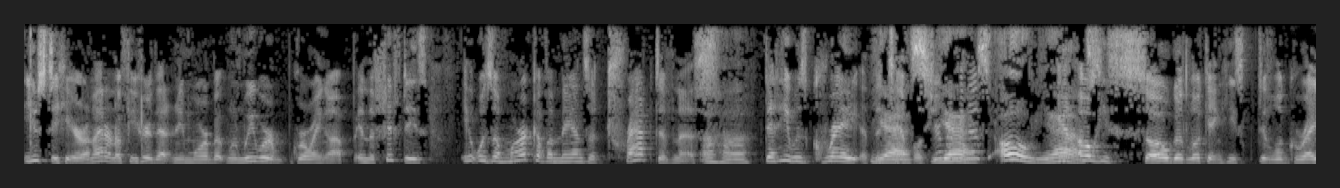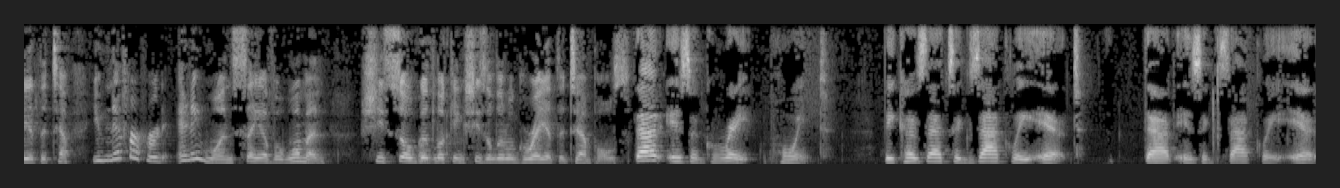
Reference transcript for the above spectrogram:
used to hear, and I don't know if you hear that anymore, but when we were growing up in the 50s, it was a mark of a man's attractiveness that he was gray at the Uh-huh. yes, temples. Do you yes. remember this? Oh, yes. And, oh, he's so good looking. He's a little gray at the temple. You never heard anyone say of a woman, she's so good looking, she's a little gray at the temples. That is a great point because that's exactly it. That is exactly it.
